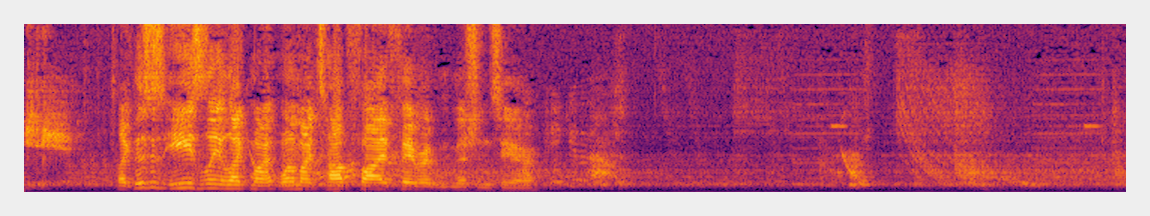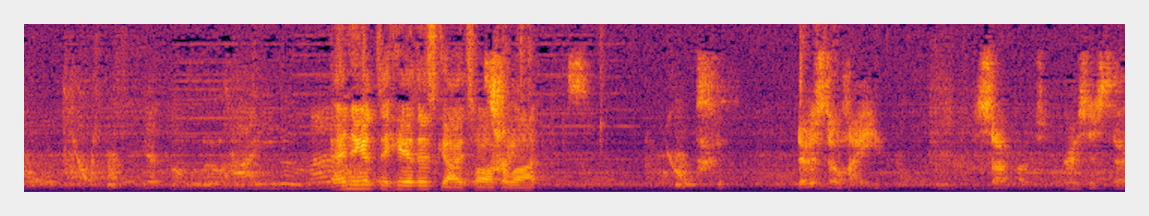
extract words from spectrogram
Yeah. Like, this is easily, like, my one of my top five favorite missions here. And you get to hear this guy talk a lot. There is no height. Stop there?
